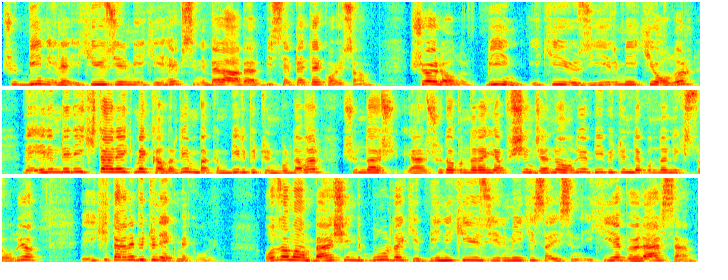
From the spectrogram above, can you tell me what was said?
şu 1000 ile 222 hepsini beraber bir sepete koysam şöyle olur. 1222 olur ve elimde de iki tane ekmek kalır değil mi? Bakın bir bütün burada var. Şunda yani şu da bunlara yapışınca ne oluyor? Bir bütün de bunların ikisi oluyor ve iki tane bütün ekmek oluyor. O zaman ben şimdi buradaki 1222 sayısını ikiye bölersem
